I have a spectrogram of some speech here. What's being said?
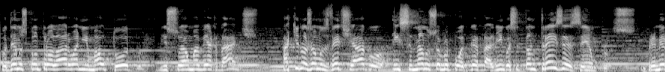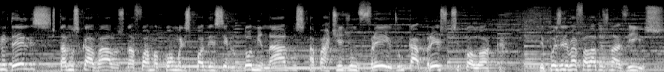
podemos controlar o animal todo. Isso é uma verdade. Aqui nós vamos ver Tiago ensinando sobre o poder da língua, citando três exemplos. O primeiro deles está nos cavalos, na forma como eles podem ser dominados a partir de um freio, de um cabresto que se coloca. Depois ele vai falar dos navios,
